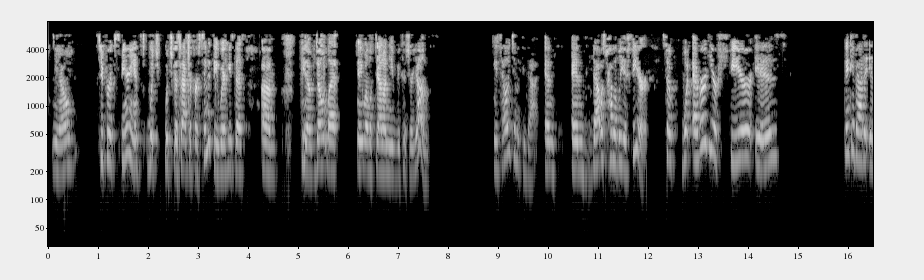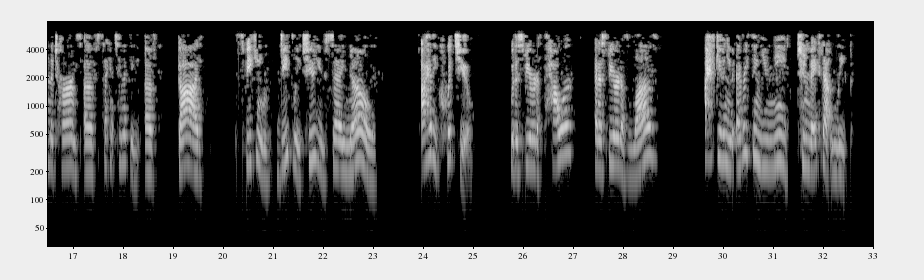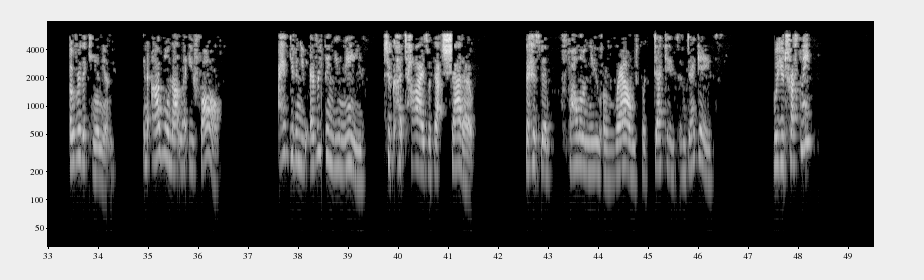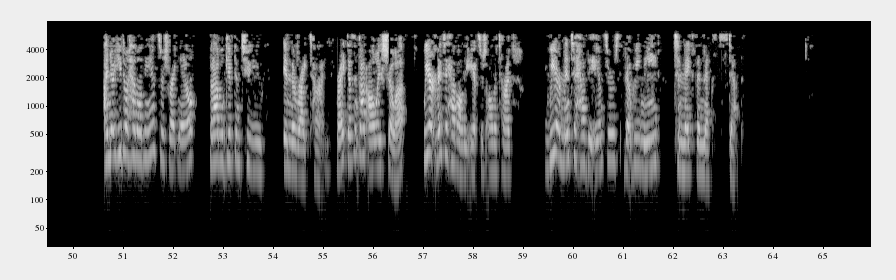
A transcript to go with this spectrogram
you know, super experienced, which which goes back to First Timothy, where he says, um, you know, don't let anyone look down on you because you're young. He's telling Timothy that. And, and that was probably a fear. So whatever your fear is, think about it in the terms of Second Timothy, of God speaking deeply to you, say, no, I have equipped you with a spirit of power and a spirit of love. I have given you everything you need to make that leap over the canyon and I will not let you fall. I have given you everything you need to cut ties with that shadow that has been following you around for decades and decades. Will you trust me? I know you don't have all the answers right now, but I will give them to you in the right time, right? Doesn't God always show up? We aren't meant to have all the answers all the time. We are meant to have the answers that we need to make the next step.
